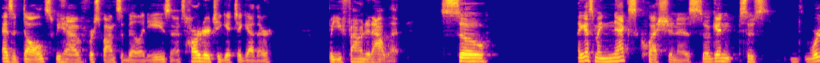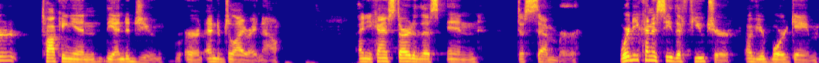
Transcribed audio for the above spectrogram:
as adults we have responsibilities and it's harder to get together but you found an outlet. So i guess my next question is so again so we're talking in the end of june or end of july right now and you kind of started this in December. Where do you kind of see the future of your board game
